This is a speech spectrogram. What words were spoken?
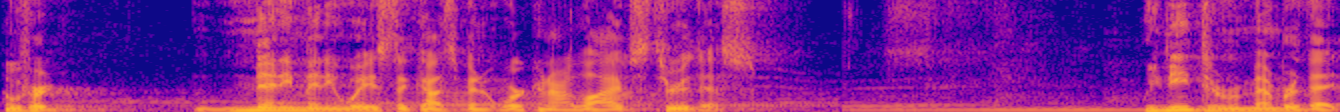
and we've heard many, many ways that God's been at work in our lives through this. We need to remember that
